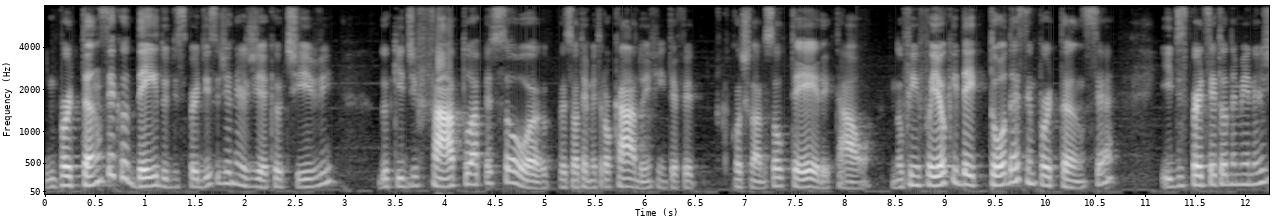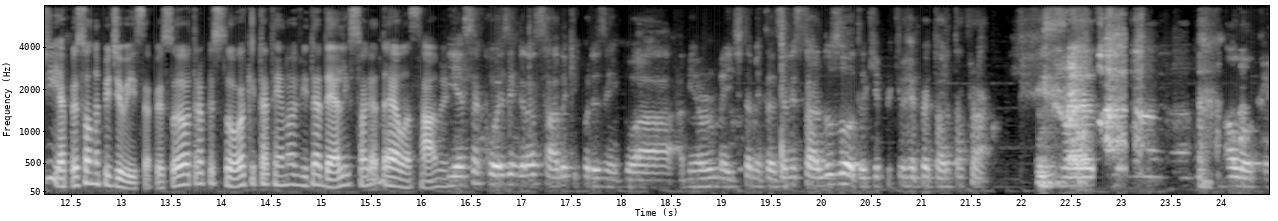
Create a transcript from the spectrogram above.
importância que eu dei, do desperdício de energia que eu tive, do que de fato a pessoa. A pessoa ter me trocado, enfim, ter feito, continuado solteira e tal. No fim, foi eu que dei toda essa importância e desperdicei toda a minha energia. A pessoa não pediu isso, a pessoa é outra pessoa que tá tendo a vida dela e a história dela, sabe? E essa coisa engraçada que, por exemplo, a, a minha roommate também tá dizendo a história dos outros aqui, porque o repertório tá fraco. Mas a louca.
